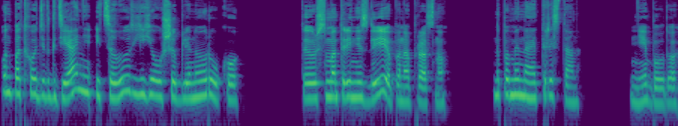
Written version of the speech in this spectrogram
Он подходит к Диане и целует ее ушибленную руку. «Ты уж смотри, не зли ее понапрасну», — напоминает Тристан. «Не буду»,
